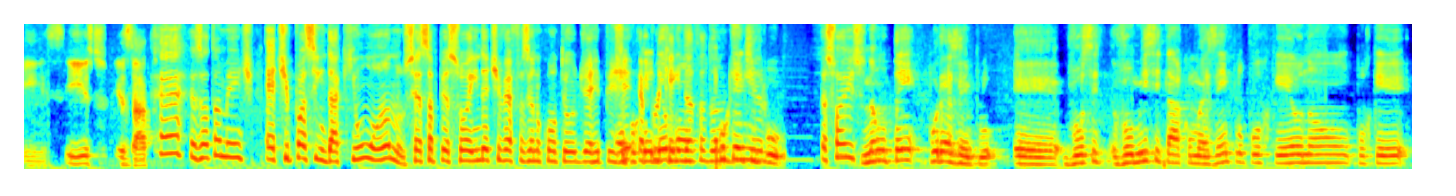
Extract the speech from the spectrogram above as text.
Isso, isso, exato. É, exatamente. É tipo assim, daqui um ano, se essa pessoa ainda estiver fazendo conteúdo de RPG, é porque, deu bom. ainda tá dando é porque, dinheiro. tipo, é só isso. não tem, por exemplo, é, vou, vou me citar como exemplo porque eu não, porque,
